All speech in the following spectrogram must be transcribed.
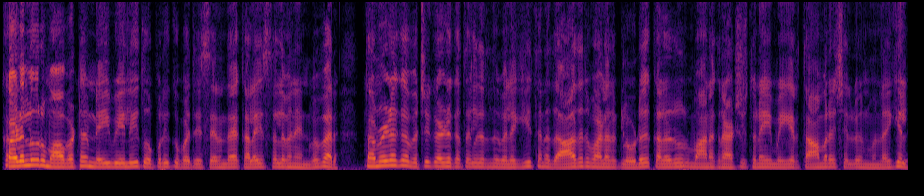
கடலூர் மாவட்டம் நெய்வேலி தொப்புரிக்குப்பத்தை சேர்ந்த கலைசெல்வன் என்பவர் தமிழக வெற்றிக் கழகத்திலிருந்து விலகி தனது ஆதரவாளர்களோடு கடலூர் மாநகராட்சி துணை மேயர் தாமரை செல்வன் முன்னிலையில்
